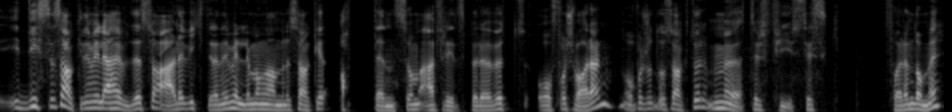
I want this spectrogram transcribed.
i disse sakene vil jeg hevde så er det viktigere enn i veldig mange andre saker at den som er frihetsberøvet, og forsvareren, og forstått også aktor, møter fysisk for en dommer.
